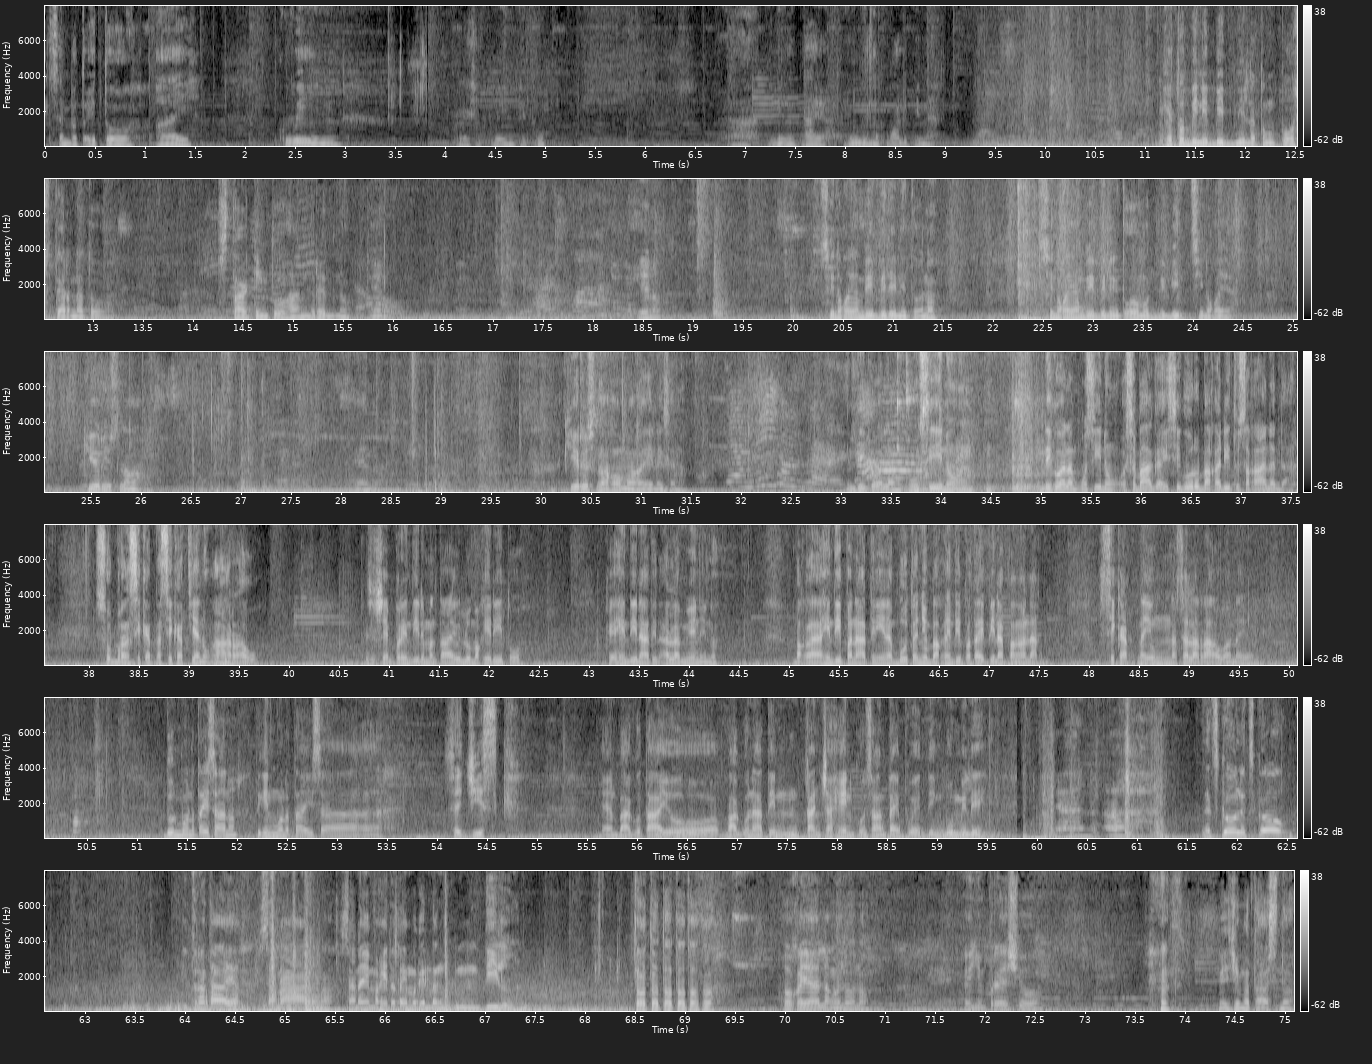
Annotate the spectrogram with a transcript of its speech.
saan ba to ito ay queen presyo 22 ah tingin lang tayo yung ganang quality na ito binibid nila tong poster na to starting 200 no ayan yan no sino kayang bibili nito no Sino kayang bibili nito o magbibid? Sino kaya? Curious lang ako. Ayan. Curious lang ako mga kainags ano. Hindi ko alam kung sino. Hindi ko alam kung sino. Sa bagay siguro baka dito sa Canada sobrang sikat na sikat yan nung araw. Kasi syempre hindi naman tayo lumaki rito. Kaya hindi natin alam yun eh, no? baka hindi pa natin inabutan yun baka hindi pa tayo pinapanganak. Sikat na yung nasa larawan na yun. Doon muna tayo sa ano? Tingin muna tayo sa sa GISK yan bago tayo bago natin tansyahin kung saan tayo pwedeng bumili. Yan ah. let's go let's go dito na tayo. Sana ano na sana yung makita tayong magandang deal. To to to to to to. Oh kaya lang ano no? Yan yung presyo oh. medyo mataas no?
